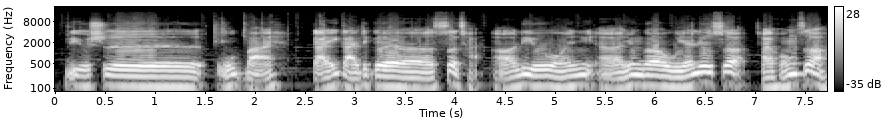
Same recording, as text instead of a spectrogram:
例如是五百。改一改这个色彩啊，例如我们呃用个五颜六色彩虹色，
